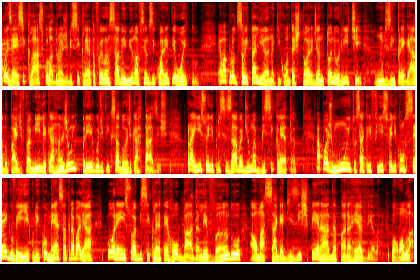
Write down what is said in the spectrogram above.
Pois é, esse clássico Ladrões de Bicicleta foi lançado em 1948. É uma produção italiana que conta a história de Antonio Ricci, um desempregado pai de família que arranja um emprego de fixador de cartazes. Para isso, ele precisava de uma bicicleta. Após muito sacrifício, ele consegue o veículo e começa a trabalhar. Porém, sua bicicleta é roubada, levando-o a uma saga desesperada para reavê-la. Bom, vamos lá.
